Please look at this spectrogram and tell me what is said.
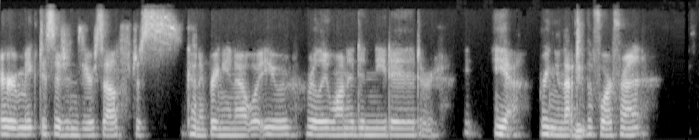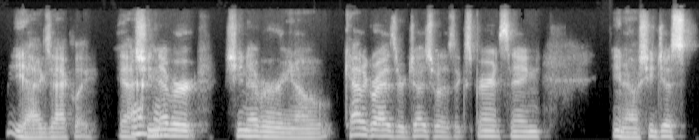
or make decisions yourself just kind of bringing out what you really wanted and needed or yeah bringing that to the forefront yeah, exactly. Yeah, she never she never you know categorized or judged what I was experiencing. You know, she just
